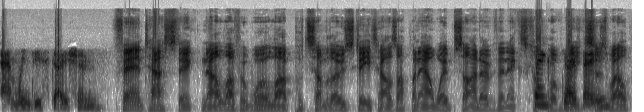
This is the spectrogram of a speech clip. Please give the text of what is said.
and Windy Station. Fantastic. Now, love it. We'll uh, put some of those details up on our website over the next couple Thanks, of weeks JB. as well.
